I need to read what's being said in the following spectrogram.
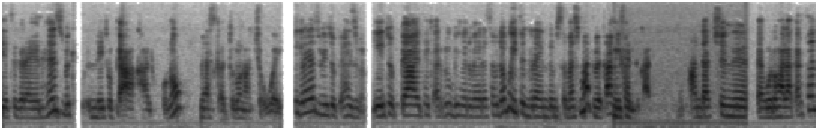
የትግራይን ህዝብ እንደ ኢትዮጵያ አካል ሆኖ የሚያስቀጥሉ ናቸው ወይ? ትግራይ ህዝብ የኢትዮጵያ ህዝብ ነው። የኢትዮጵያ የተቀሪው ብሔር ብሔረሰብ ደግሞ የትግራይን ድምፅ መስማት በጣም ይፈልጋል። አንዳችን ወደኋላ ቀርተን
